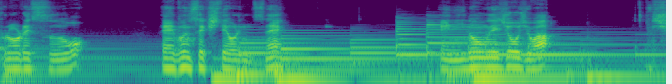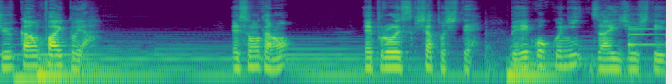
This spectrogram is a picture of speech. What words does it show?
プロレスを分析しておるんですね。え井上ジョージは週刊ファイトやその他のプロレス記者として米国に在住してい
